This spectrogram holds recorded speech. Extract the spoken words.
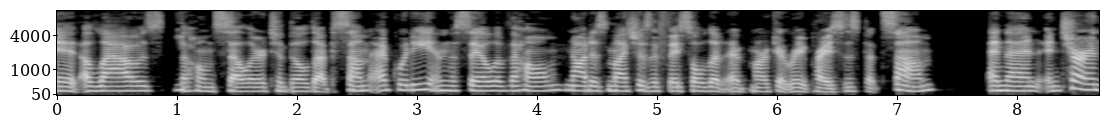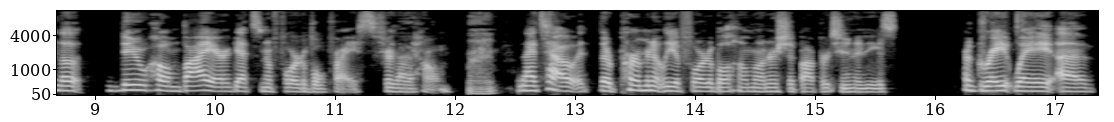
it allows the home seller to build up some equity in the sale of the home, not as much as if they sold it at market rate prices, but some. And then in turn, the new home buyer gets an affordable price for that home. Right. And that's how they're permanently affordable home ownership opportunities. A great way of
